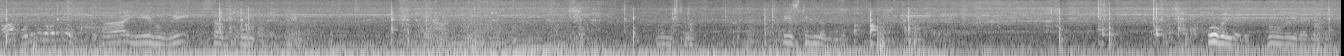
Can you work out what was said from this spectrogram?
हाँ के हाँ ये हो गई सब्ज़ी। बिल्कुल टेस्टी भी लग रही है। हो गई रेडी हो गई रेडी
